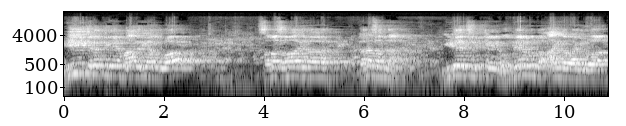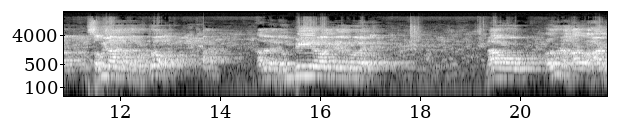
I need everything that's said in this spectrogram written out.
ಇಡೀ ಜಗತ್ತಿಗೆ ಮಾದರಿಯಾಗುವ ಸಮ ಸಮಾಜದ ಕನಸನ್ನ ಈಡೇರಿಸಲಿಕ್ಕೆ ಒಂದೇ ಒಂದು ಆಯುಧವಾಗಿರುವ ಸಂವಿಧಾನವನ್ನು ಕೊಟ್ಟರು ಅದನ್ನು ಗಂಭೀರವಾಗಿ ತೆಗೆದುಕೊಳ್ಬೇಕು ನಾವು ಅರುಣ ಹಾಡುವ ಹಾಡು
